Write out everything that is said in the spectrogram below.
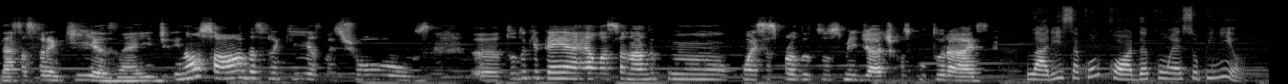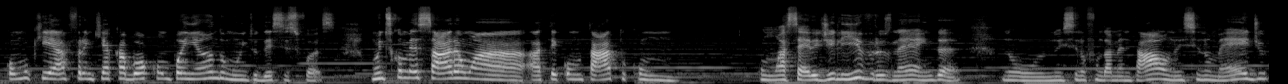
dessas franquias, né, e, de, e, não só das franquias, mas shows, uh, tudo que tenha relacionado com, com esses produtos midiáticos culturais. Larissa concorda com essa opinião como que a franquia acabou acompanhando muito desses fãs. Muitos começaram a, a ter contato com, com a série de livros, né, ainda no, no ensino fundamental, no ensino médio,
